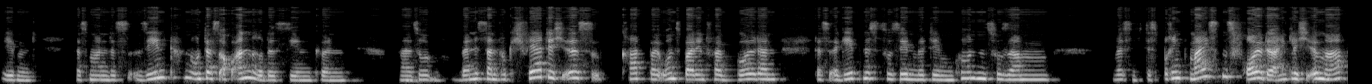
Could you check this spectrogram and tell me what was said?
eben, dass man das sehen kann und dass auch andere das sehen können. Also wenn es dann wirklich fertig ist, gerade bei uns, bei den Vergoldern, das Ergebnis zu sehen mit dem Kunden zusammen, weiß nicht, das bringt meistens Freude, eigentlich immer.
